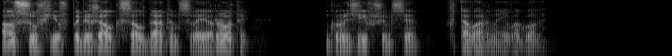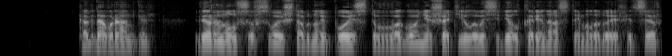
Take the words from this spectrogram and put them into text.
Алсуфьев побежал к солдатам своей роты, грузившимся в товарные вагоны. Когда Врангель вернулся в свой штабной поезд, в вагоне Шатилова сидел коренастый молодой офицер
